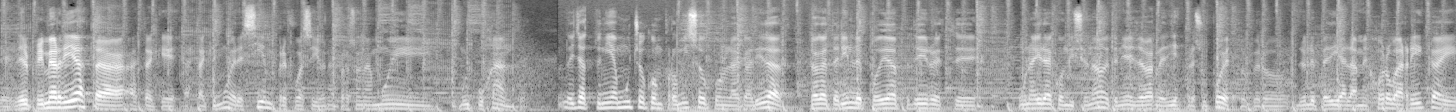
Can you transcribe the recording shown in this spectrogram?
Desde el primer día hasta, hasta, que, hasta que muere, siempre fue así, una persona muy, muy pujante. Ella tenía mucho compromiso con la calidad. Yo a Caterín le podía pedir este, un aire acondicionado y tenía que llevarle 10 presupuestos, pero yo le pedía la mejor barrica y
